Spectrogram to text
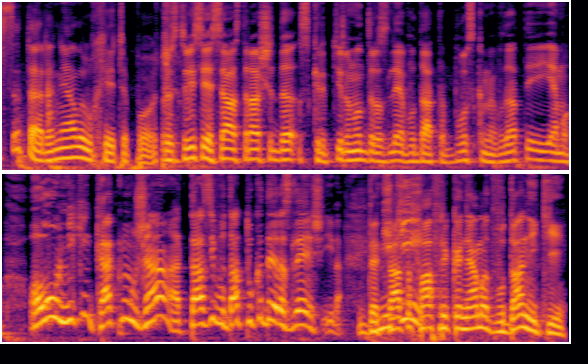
се таре, няма да го хейтя повече. Представи си, е, сега трябваше да скриптирано да разлея водата. Блъскаме водата и емо. О, Ники, как можа? А тази вода тук да я разлееш? Ива. Децата Ники! в Африка нямат вода, Ники.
